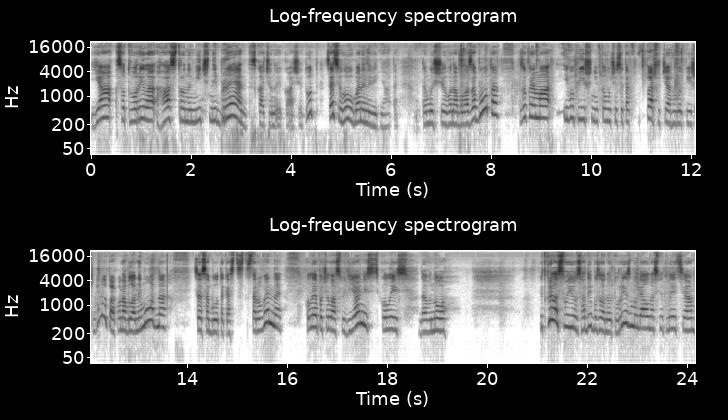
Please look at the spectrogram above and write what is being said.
Я сотворила гастрономічний бренд з качаної каші. Тут це цього у мене не відняти, тому що вона була забута, зокрема, і в опішні, в тому числі так в першу чергу в опішні. Ну так, вона була не модна, це все було таке старовинне. Коли я почала свою діяльність колись давно відкрила свою садибу зеленого туризму Лялна Світлиця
